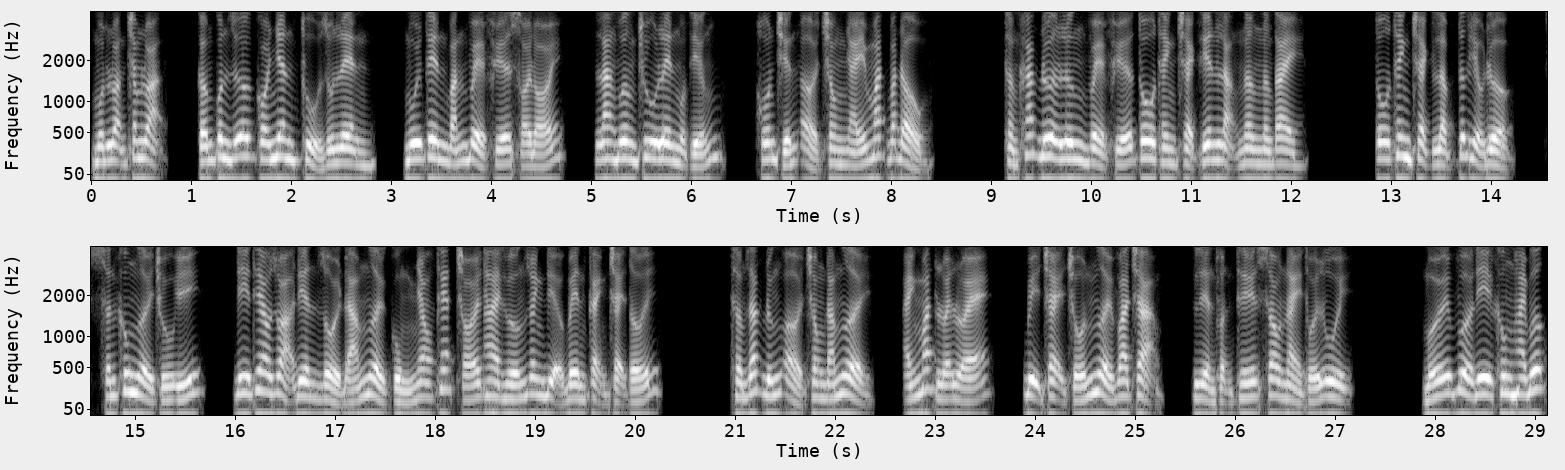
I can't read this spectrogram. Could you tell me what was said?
Một loạn trăm loạn, cấm quân giữa có nhân thủ run lên, mũi tên bắn về phía sói đói, lang vương chu lên một tiếng, hôn chiến ở trong nháy mắt bắt đầu. Thẩm khắc đưa lưng về phía Tô Thanh Trạch tiên lặng nâng nâng tay. Tô Thanh Trạch lập tức hiểu được, sân không người chú ý, đi theo dọa điên rồi đám người cùng nhau thét trói hai hướng doanh địa bên cạnh chạy tới. Thẩm giác đứng ở trong đám người, ánh mắt lóe lóe, bị chạy trốn người va chạm, liền thuận thế sau này thối lui. Mới vừa đi không hai bước,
